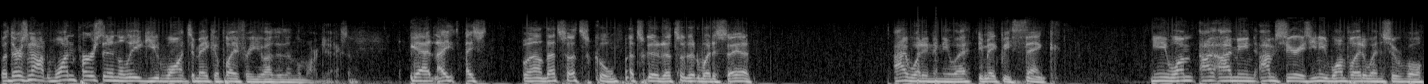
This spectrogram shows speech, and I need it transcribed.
But there's not one person in the league you'd want to make a play for you other than Lamar Jackson. Yeah, I, I, well, that's that's cool. That's good. That's a good way to say it. I wouldn't anyway. You make me think. You need one. I, I mean, I'm serious. You need one play to win the Super Bowl.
